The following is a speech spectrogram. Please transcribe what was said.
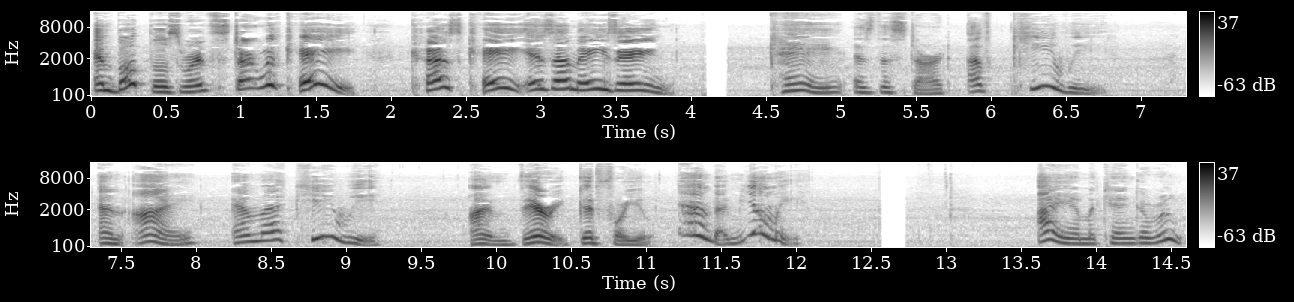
And both those words start with K, because K is amazing. K is the start of kiwi, and I am a kiwi. I'm very good for you, and I'm yummy. I am a kangaroo,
